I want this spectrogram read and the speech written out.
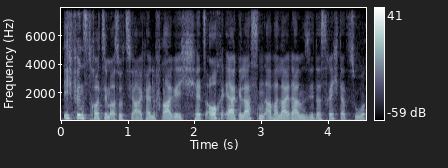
Ich finde es trotzdem asozial, keine Frage. Ich hätte es auch eher gelassen, aber leider haben sie das Recht dazu.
